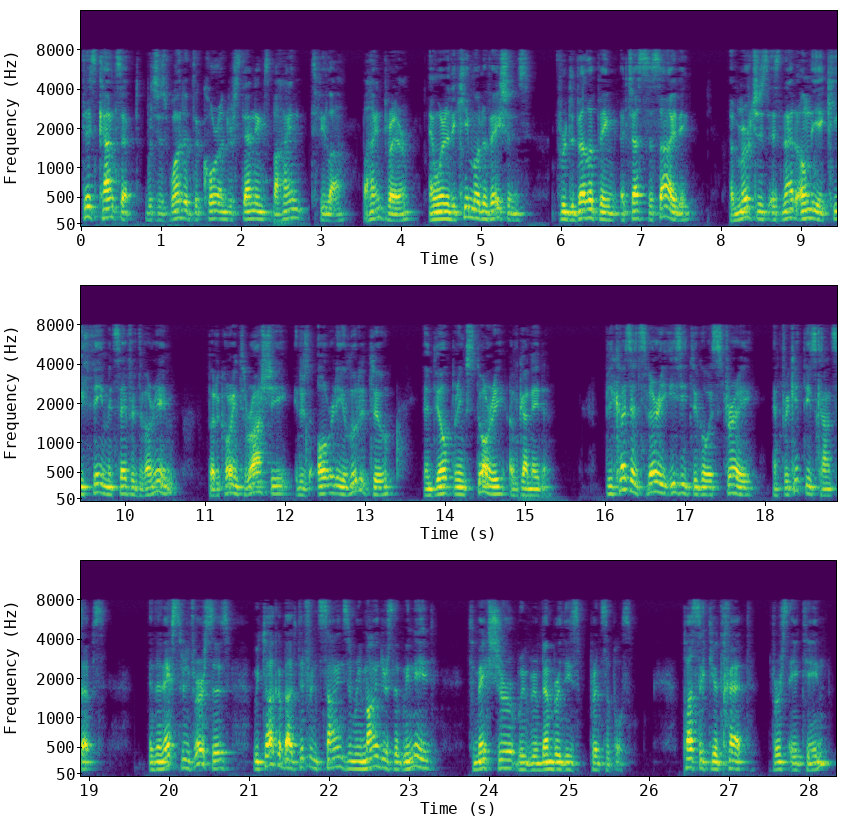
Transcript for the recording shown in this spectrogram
This concept, which is one of the core understandings behind tefillah, behind prayer, and one of the key motivations for developing a just society, emerges as not only a key theme in Sefer Devarim, but according to Rashi, it is already alluded to in the opening story of Gan Eden. Because it's very easy to go astray and forget these concepts, in the next three verses, we talk about different signs and reminders that we need to make sure we remember these principles. Pasuk Yud Chet, verse 18.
